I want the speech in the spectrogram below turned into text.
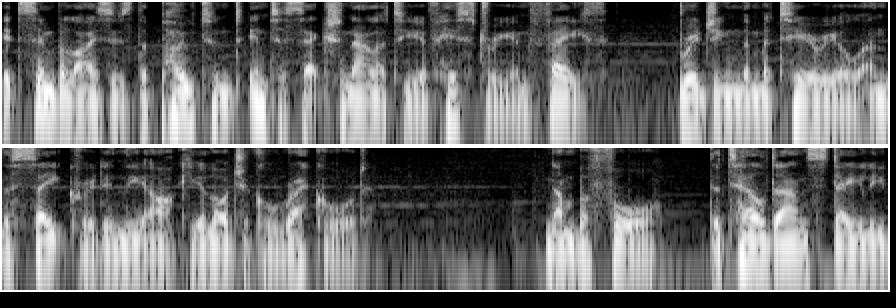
It symbolizes the potent intersectionality of history and faith, bridging the material and the sacred in the archaeological record. Number 4. The Tel Dan Stele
